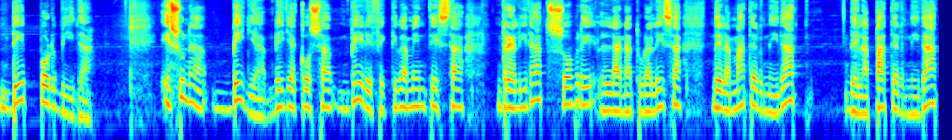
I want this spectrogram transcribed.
de por vida. Es una bella, bella cosa ver efectivamente esta realidad sobre la naturaleza de la maternidad, de la paternidad.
